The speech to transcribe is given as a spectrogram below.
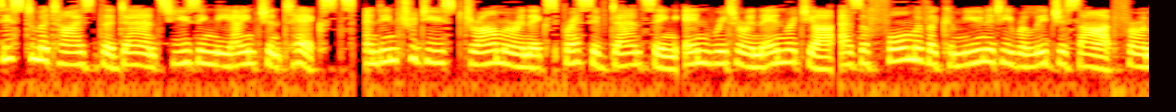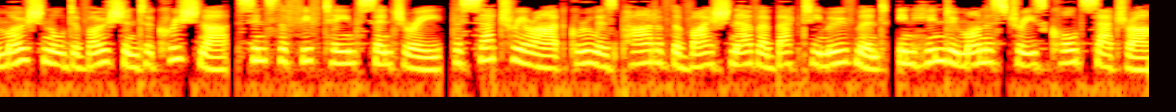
systematized the dance using the ancient texts, and introduced drama and expressive dancing as a form of a community religious art for emotional devotion to Krishna. Since the 15th century, the Satriya art grew as part of the Vaishnava Bhakti movement, in Hindu monasteries called Satra.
